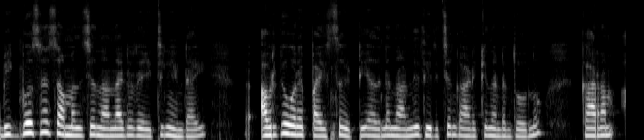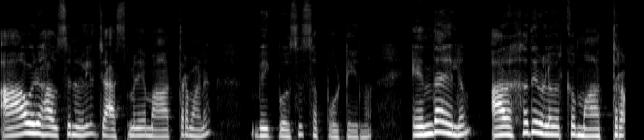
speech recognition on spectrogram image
ബിഗ് ബോസിനെ സംബന്ധിച്ച് നന്നായിട്ട് റേറ്റിംഗ് ഉണ്ടായി. അവർക്ക് കുറേ പൈസ കിട്ടി. അതിന്റെ നന്ദി തിരിച്ചും കാണിക്കുന്നുണ്ടെന്ന് തോന്നുന്നു. കാരണം ആ ഒരു ഹൗസിനുള്ളിൽ ജാസ്മിനെ മാത്രമാണ് ബിഗ് ബോസ് സപ്പോർട്ട് ചെയ്യുന്നത്. എന്തായാലും അർഹതയുള്ളവർക്ക് മാത്രം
